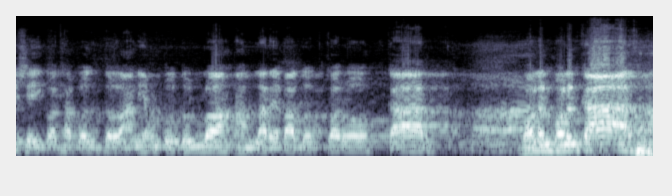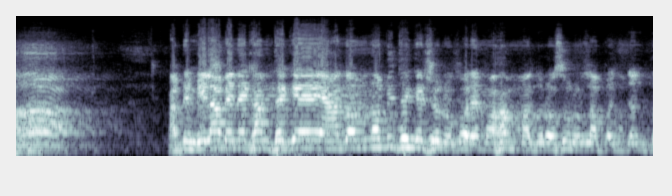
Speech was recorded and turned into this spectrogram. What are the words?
এসেই কথা বলতো, আনি আবুদুল্লাহ আল্লাহর ইবাদত করো। কার? বলেন বলেন কার? আপনি মিলাবেন এখান থেকে, আদম নবী থেকে শুরু করে মোহাম্মদ রসুল্লাহ পর্যন্ত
